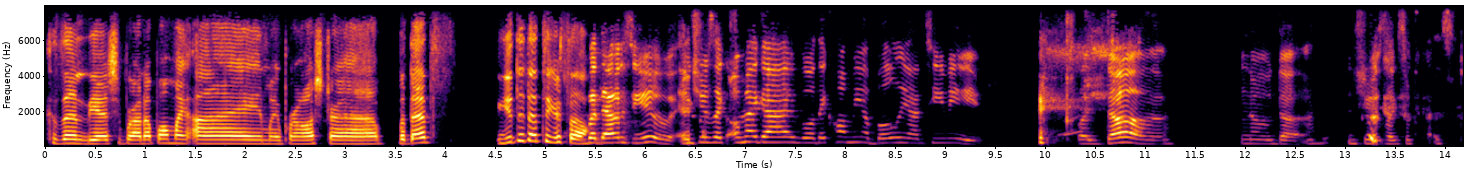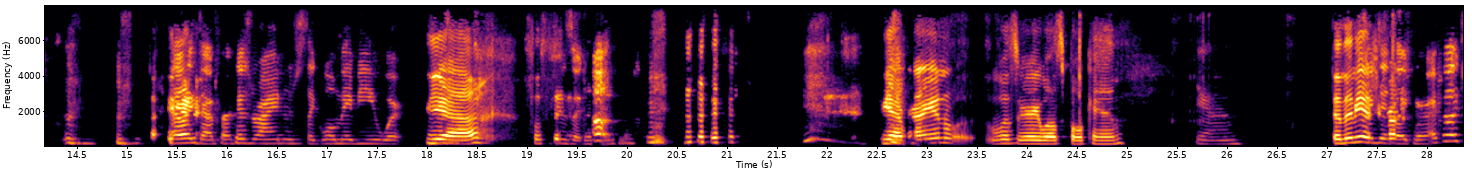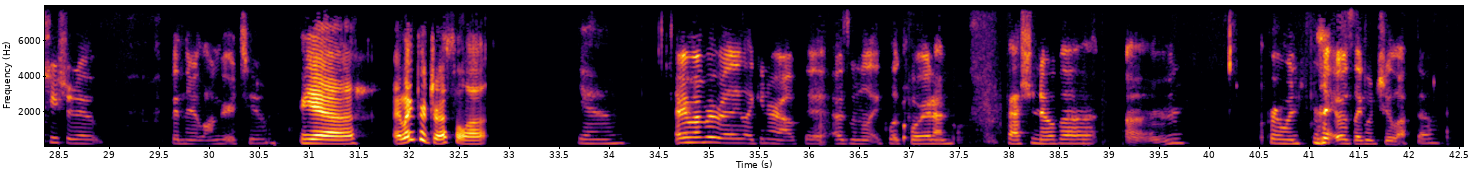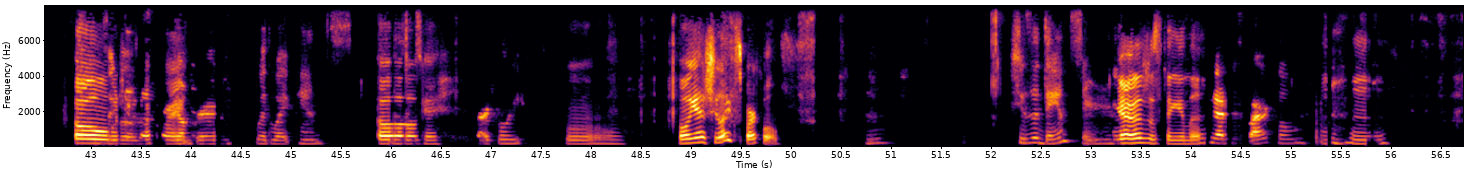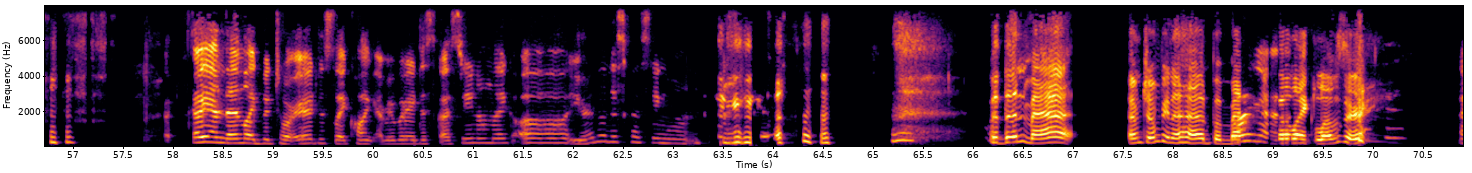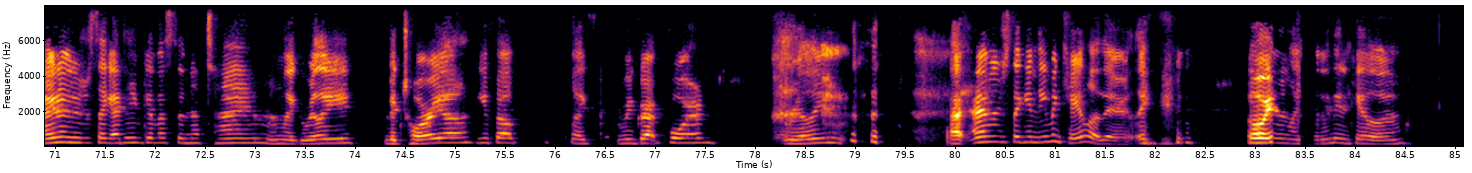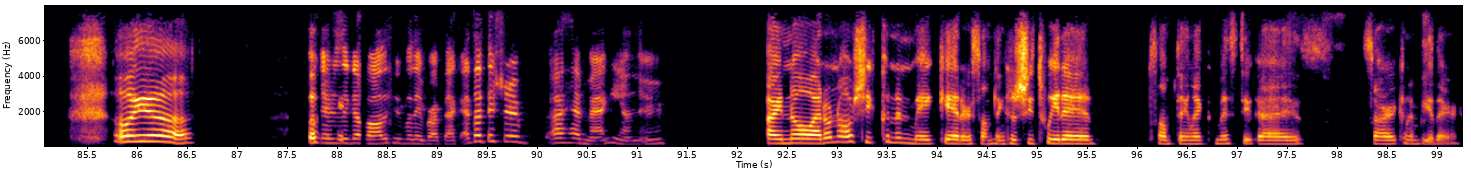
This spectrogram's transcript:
Cause then yeah, she brought up on my eye and my bra strap. But that's you did that to yourself. But that was you, and she was like, "Oh my god, well they call me a bully on TV." Like, duh, no, duh. And she was like surprised. I like that part because Ryan was just like, "Well, maybe you were." Yeah. So She was like, "Oh." Yeah, Ryan was very well spoken. Yeah, And then yeah, I did like her. I feel like she should have been there longer too. yeah, I liked her dress a lot. Yeah, I remember really liking her outfit. I was gonna like look for it on Fashion Nova. Um, for when it was like when she left though. Oh, like a Ryan. jumper with white pants, Oh, okay. sparkly. Oh. Oh yeah, she likes sparkles. Yeah. She's a dancer. Yeah, I was just thinking that. Got a sparkle. Mhm. Oh yeah, and then like Victoria just like calling everybody disgusting. I'm like, uh, you're the disgusting one. But then Matt, I'm jumping ahead, but Matt Oh yeah. still like loves her. I know you're just like, I didn't give us enough time. I'm like, really? Victoria, you felt like regret for? Really? I, I was just thinking even Kayla there. Like Oh, even like anything to Kayla. Oh yeah. Okay. There's like of all the people they brought back. I thought they should have uh, had Maggie on there. I know. I don't know if she couldn't make it or something because she tweeted something like "Missed you guys. Sorry, I couldn't be there."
